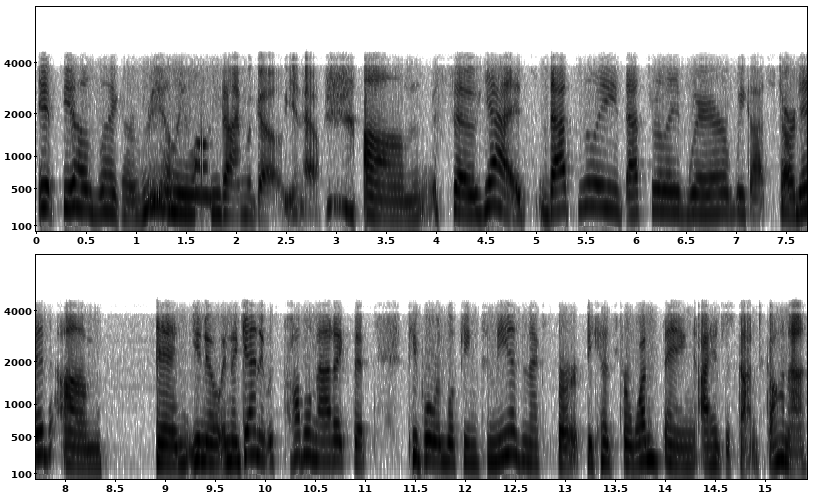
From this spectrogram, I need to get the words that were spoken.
it feels like a really long time ago, you know. Um, so yeah, it's that's really that's really where we got started. Um, and you know, and again, it was problematic that people were looking to me as an expert because, for one thing, I had just gotten to Ghana.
